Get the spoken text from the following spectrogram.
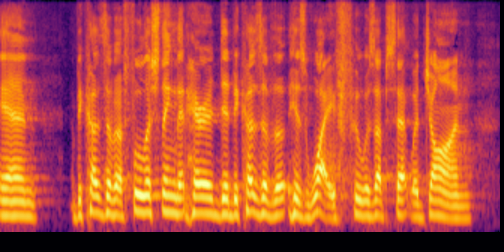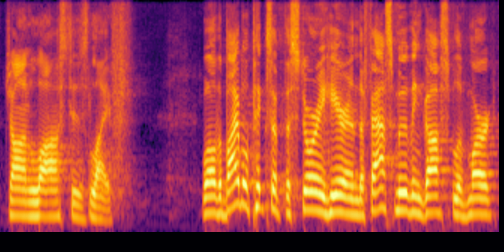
and because of a foolish thing that Herod did, because of the, his wife who was upset with John, John lost his life. Well, the Bible picks up the story here in the fast moving Gospel of Mark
